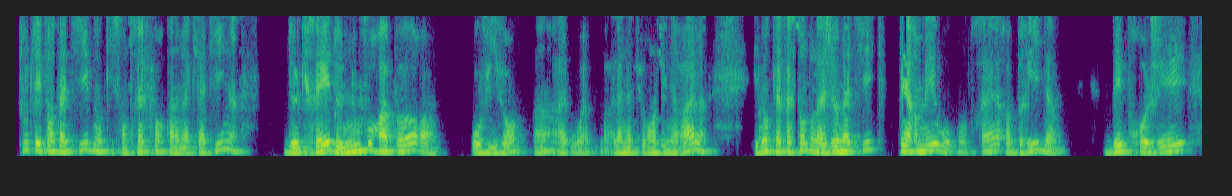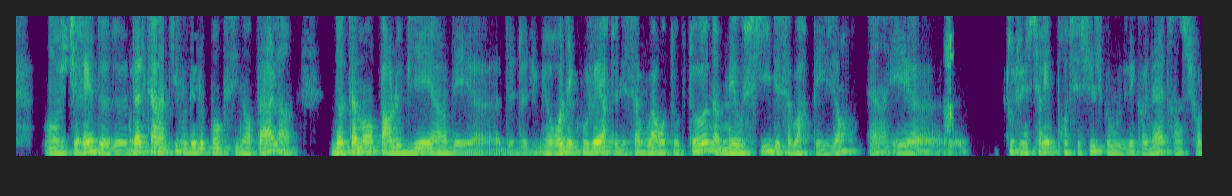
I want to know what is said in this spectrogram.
toutes les tentatives donc, qui sont très fortes en Amérique latine de créer de nouveaux rapports au vivant, hein, à, à, la nature en général, et donc la façon dont la géomatique permet ou au contraire bride des projets, je dirais, d'alternatives au développement occidental, notamment par le biais hein, euh, d'une redécouverte des savoirs autochtones, mais aussi des savoirs paysans, hein, et euh, toute une série de processus que vous devez connaître hein, sur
